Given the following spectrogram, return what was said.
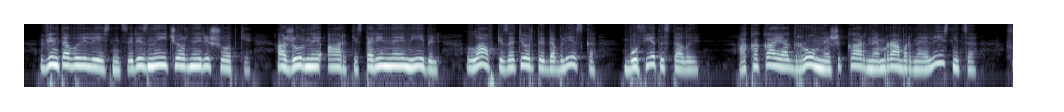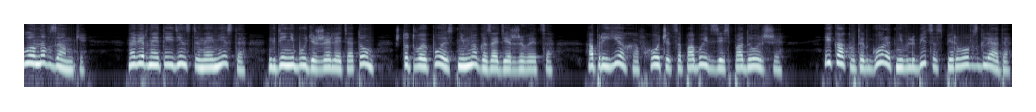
– винтовые лестницы, резные черные решетки – Ажурные арки, старинная мебель, лавки, затертые до блеска, буфеты, столы. А какая огромная шикарная мраморная лестница, словно в замке. Наверное, это единственное место, где не будешь жалеть о том, что твой поезд немного задерживается, а приехав, хочется побыть здесь подольше. И как в этот город не влюбиться с первого взгляда?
